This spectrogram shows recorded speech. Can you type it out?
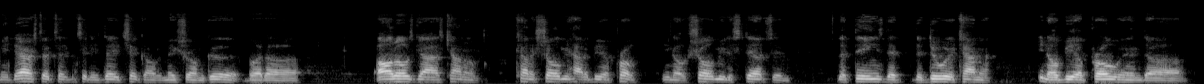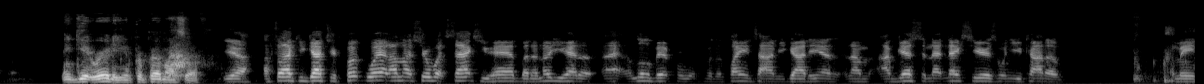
I mean, Darren still taking to this day check on me, make sure I'm good. But uh, all those guys kind of kind of showed me how to be a pro. You know, showed me the steps and the things that to do to kind of you know be a pro and uh, and get ready and prepare myself. Yeah, I feel like you got your foot wet. I'm not sure what sacks you had, but I know you had a, a little bit for for the playing time you got in, and I'm I'm guessing that next year is when you kind of, I mean,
